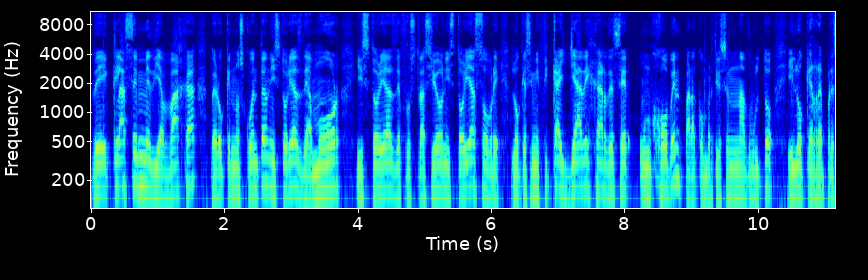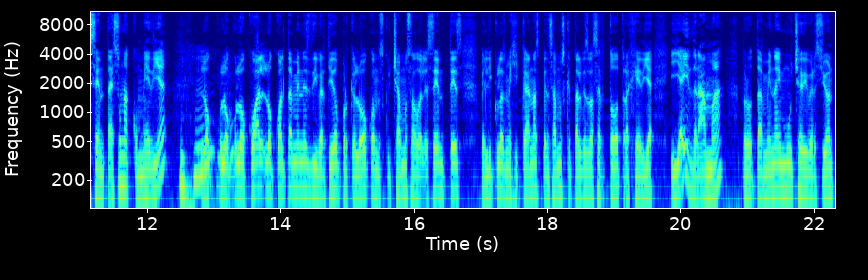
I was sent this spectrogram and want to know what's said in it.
de clase media baja, pero que nos cuentan historias de amor, historias de frustración, historias sobre lo que significa ya dejar de ser un joven para convertirse en un adulto y lo que representa. Es una comedia, lo, lo- lo cual, lo cual también es divertido porque luego cuando escuchamos adolescentes, películas mexicanas, pensamos que tal vez va a ser todo tragedia y hay drama, pero también hay mucha diversión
